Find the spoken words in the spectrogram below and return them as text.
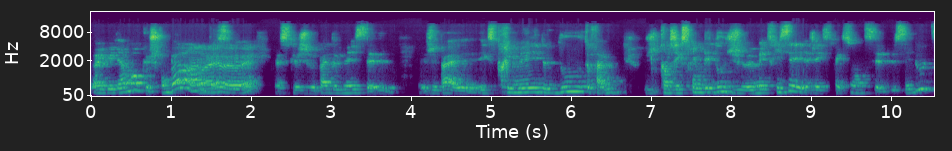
régulièrement que je combats, hein, parce, Que, je ne veux pas donner, je veux pas exprimer de doutes. Enfin, quand j'exprime des doutes, je veux maîtriser l'expression de ces doutes.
